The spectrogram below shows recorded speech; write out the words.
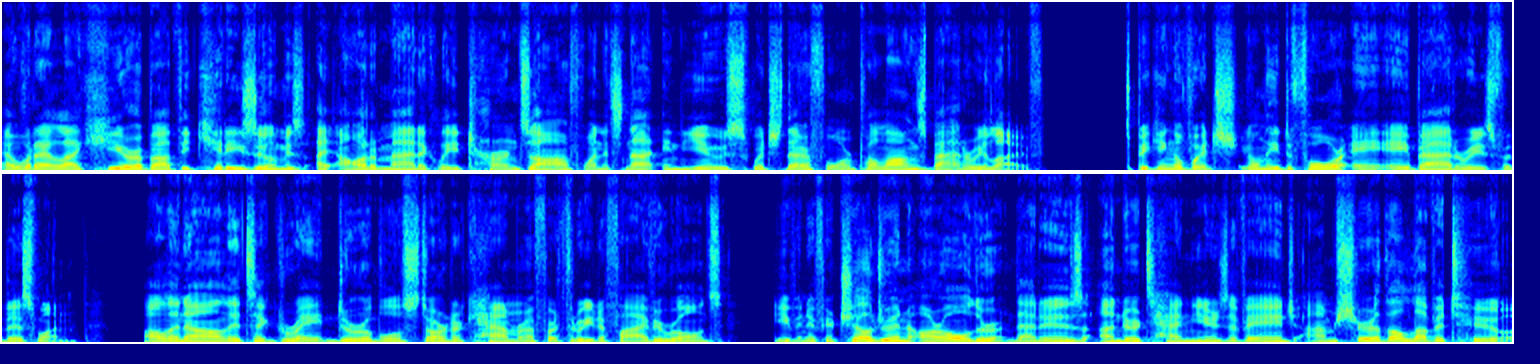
and what I like here about the Kidizoom is it automatically turns off when it's not in use, which therefore prolongs battery life. Speaking of which, you'll need 4 AA batteries for this one. All in all, it's a great durable starter camera for 3 to 5 year olds. Even if your children are older, that is, under 10 years of age, I'm sure they'll love it too.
